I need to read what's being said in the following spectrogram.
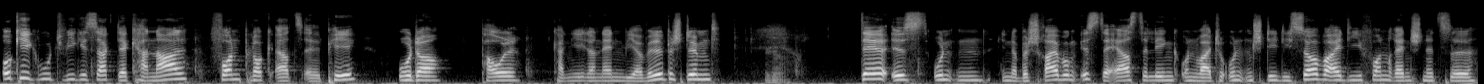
Okay, gut, wie gesagt, der Kanal von BlockErzLP oder Paul kann jeder nennen, wie er will, bestimmt. Ja. Der ist unten in der Beschreibung, ist der erste Link und weiter unten steht die Server-ID von Rennschnitzel.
